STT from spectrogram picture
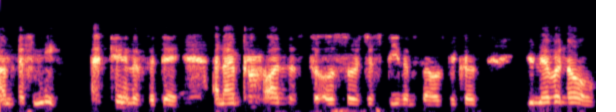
I'm just me at the end of the day. And I implore others to also just be themselves because you never know.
